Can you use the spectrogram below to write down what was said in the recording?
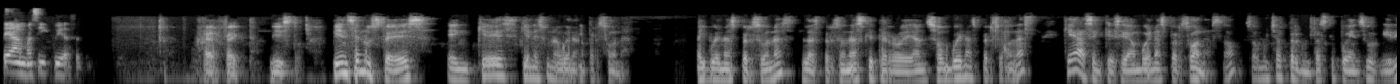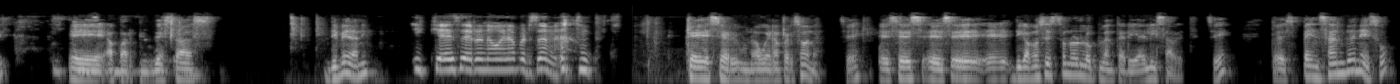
te amas y cuidas a ti. Perfecto, listo. Piensen ustedes en qué es, quién es una buena persona. ¿Hay buenas personas? ¿Las personas que te rodean son buenas personas? ¿Qué hacen que sean buenas personas? ¿no? Son muchas preguntas que pueden surgir eh, a partir de estas. Dime, Dani. ¿Y qué es ser una buena persona? ¿Qué es ser una buena persona? ¿Sí? Ese es, ese, eh, digamos, esto nos lo plantearía Elizabeth, ¿sí? Entonces, pensando en eso,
